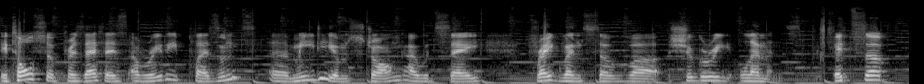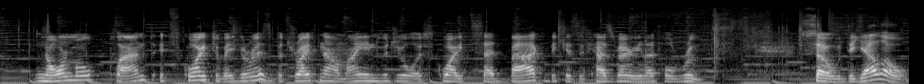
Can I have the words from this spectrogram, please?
It also possesses a really pleasant, uh, medium strong, I would say, fragrance of uh, sugary lemons. It's a normal plant, it's quite vigorous, but right now my individual is quite set back because it has very little roots. So the yellow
